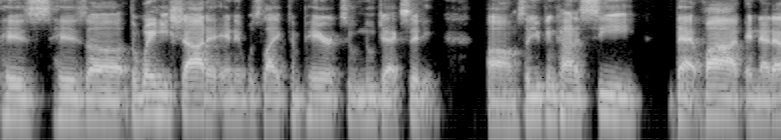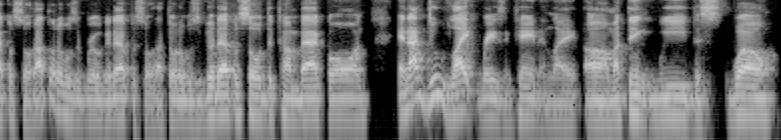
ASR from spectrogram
his his uh the way he shot it and it was like compared to New Jack City. Um so you can kind of see that vibe in that episode. I thought it was a real good episode. I thought it was a good episode to come back on. And I do like Raising Kanan. Like, um, I think we this well,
